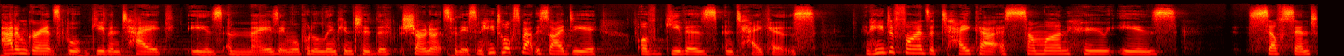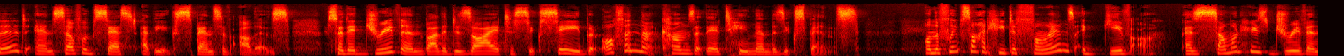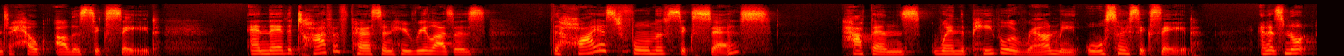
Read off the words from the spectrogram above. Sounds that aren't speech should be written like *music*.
Adam Grant's book, Give and Take, is amazing. We'll put a link into the show notes for this. And he talks about this idea of givers and takers. And he defines a taker as someone who is self centered and self obsessed at the expense of others. So they're driven by the desire to succeed, but often that comes at their team members' expense. On the flip side, he defines a giver as someone who's driven to help others succeed. And they're the type of person who realizes the highest form of success happens when the people around me also succeed. And it's not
